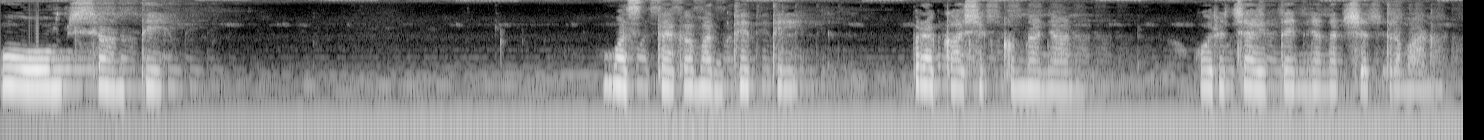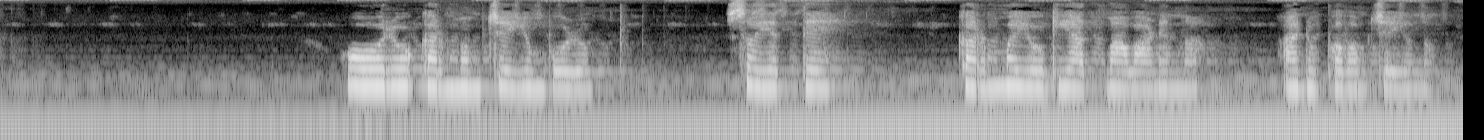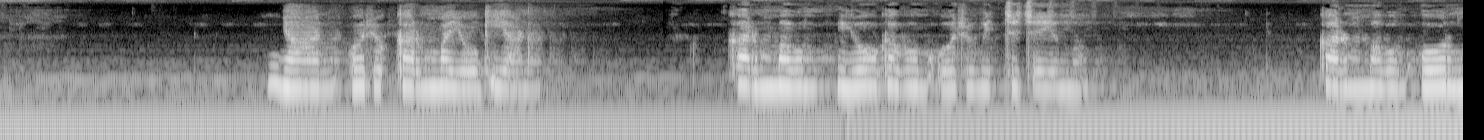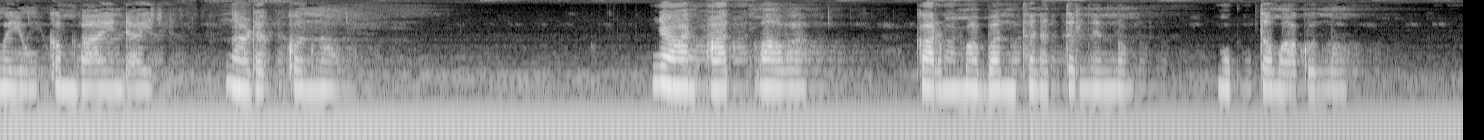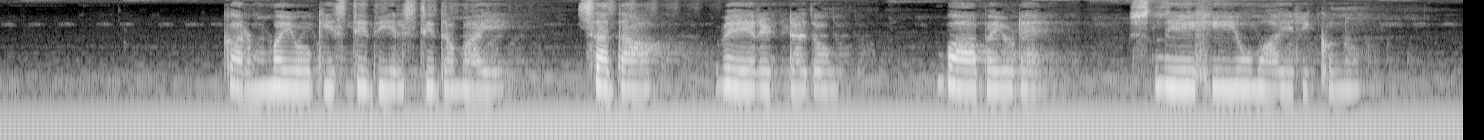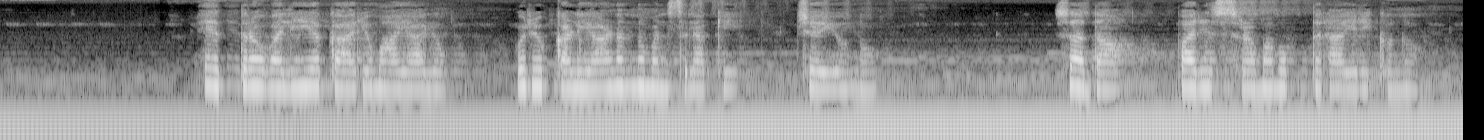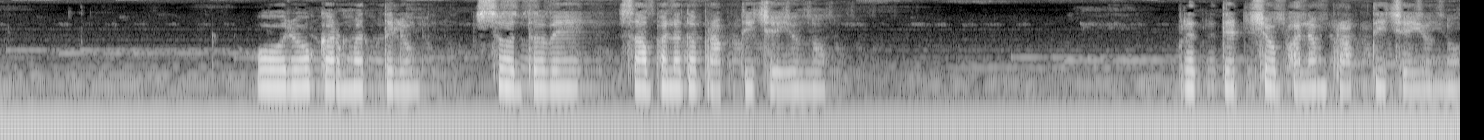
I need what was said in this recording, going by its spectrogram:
ഓം ശാന്തി. മസ്തകമധ്യത്തിൽ പ്രകാശിക്കുന്ന ഞാൻ ഒരു ചൈതന്യ നക്ഷത്രമാണ്. ഓരോ കർമ്മം ചെയ്യുമ്പോഴും സ്വയത്തെ കർമ്മയോഗി ആത്മാവാണെന്ന അനുഭവം ചെയ്യുന്നു. ഞാൻ ഒരു കർമ്മയോഗിയാണ്. കർമ്മവും യോഗവും ഒരുമിച്ച് ചെയ്യുന്നു. കർമ്മവും ഓർമ്മയും കമ്പൈൻഡായി നടക്കുന്നു. ഞാൻ ആത്മാവ് കർമ്മബന്ധനത്തിൽ നിന്നും മുക്തമാകുന്നു. കർമ്മയോഗി സ്ഥിതിയിൽ സ്ഥിതമായി സദാ വേറിട്ടതും ബാബയുടെ സ്നേഹിയുമായിരിക്കുന്നു. എത്ര വലിയ കാര്യമായാലും ഒരു കളിയാണെന്ന് മനസ്സിലാക്കി ചെയ്യുന്നു. സദാ പരിശ്രമമുക്തരായിരിക്കുന്നു. ഓരോ കർമ്മത്തിലും സ്വതവേ സഫലത പ്രാപ്തി ചെയ്യുന്നു. പ്രത്യക്ഷ ഫലം പ്രാപ്തി ചെയ്യുന്നു.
